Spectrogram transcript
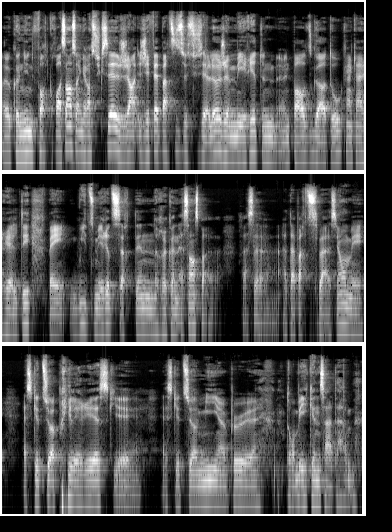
a, connu une forte croissance, un grand succès. J'ai fait partie de ce succès-là. Je mérite une, une part du gâteau. Quand en réalité, ben oui, tu mérites certaines reconnaissances par, face à, ta participation, mais est-ce que tu as pris les risques? Est-ce que tu as mis un peu euh, ton bacon sur la table?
